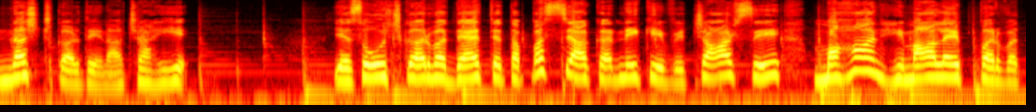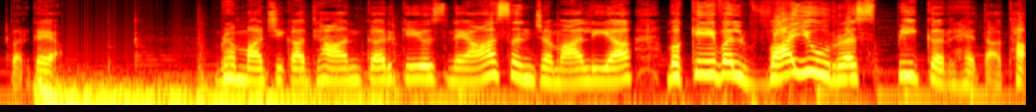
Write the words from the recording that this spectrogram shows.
नष्ट कर देना चाहिए। यह सोचकर वह दैत्य तपस्या करने के विचार से महान हिमालय पर्वत पर गया। ब्रह्मा जी का ध्यान करके उसने आसन जमा लिया। वह केवल वायु रस पीकर रहता था।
